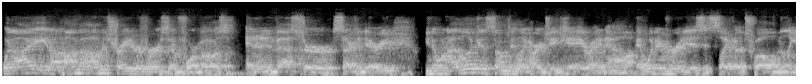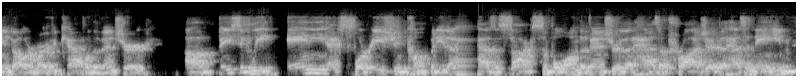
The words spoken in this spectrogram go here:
when I, you know, I'm a, I'm a trader first and foremost, and an investor secondary. You know, when I look at something like RJK right now, and whatever it is, it's like a 12 million dollar market cap on the venture. Um, basically, any exploration company that has a stock symbol on the venture, that has a project, that has a name,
